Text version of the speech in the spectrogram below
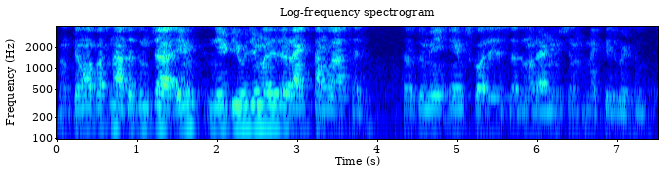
मग तेव्हापासून आता तुमचा एम नीट यू जीमध्ये जर रँक चांगला असेल तर तुम्ही एम्स कॉलेजेसला तुम्हाला ऍडमिशन नक्कीच भेटून जाईल.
